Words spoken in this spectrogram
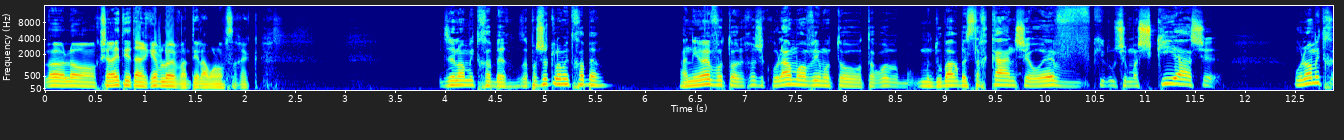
לא, לא, כשראיתי את ההרכב לא הבנתי למה הוא לא משחק. זה לא מתחבר, זה פשוט לא מתחבר. אני אוהב אותו, אני חושב שכולם אוהבים אותו, אתה רואה, מדובר בשחקן שאוהב, כאילו, שמשקיע, ש... הוא לא מתח...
